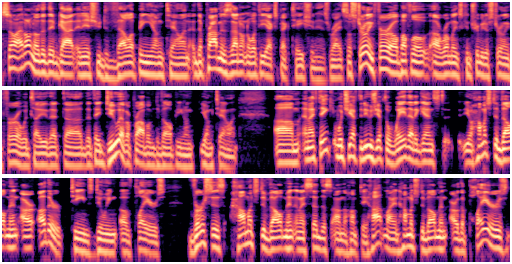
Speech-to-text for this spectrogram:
So I don't know that they've got an issue developing young talent. The problem is I don't know what the expectation is, right? So Sterling Furrow, Buffalo uh, Rumblings contributor Sterling Furrow would tell you that uh, that they do have a problem developing young young talent. Um, and I think what you have to do is you have to weigh that against, you know, how much development are other teams doing of players versus how much development, and I said this on the Hump Day Hotline, how much development are the players,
